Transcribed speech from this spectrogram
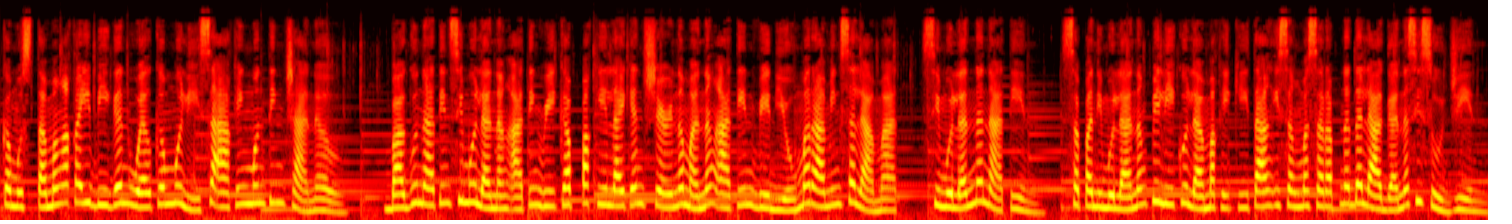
Kamusta mga kaibigan welcome muli sa aking munting channel. Bago natin simulan ang ating recap paki-like and share naman ng ating video maraming salamat. Simulan na natin. Sa panimula ng pelikula makikita ang isang masarap na dalaga na si Sujin.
